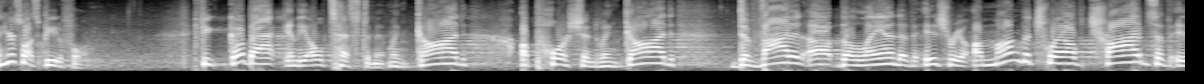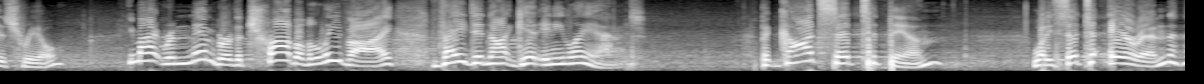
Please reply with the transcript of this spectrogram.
And here's what's beautiful. If you go back in the Old Testament, when God apportioned, when God divided up the land of Israel among the 12 tribes of Israel, you might remember the tribe of Levi, they did not get any land. But God said to them what he said to Aaron,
